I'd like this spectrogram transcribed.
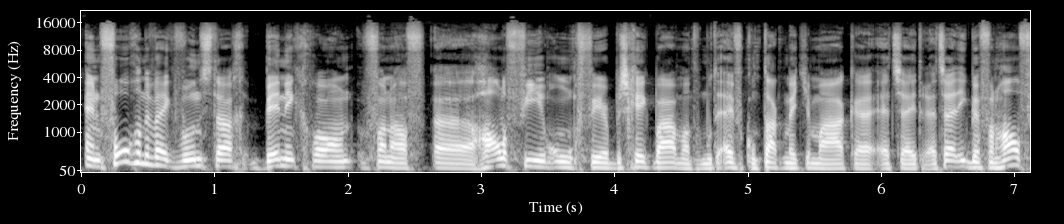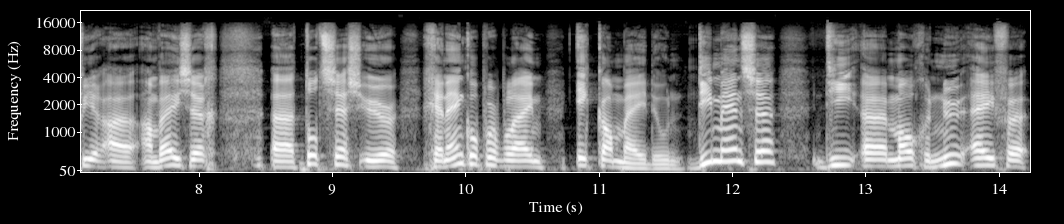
En volgende week woensdag ben ik gewoon vanaf eh, half vier ongeveer beschikbaar. Want we moeten even contact met je maken, et cetera, et cetera. Ik ben van half vier eh, aanwezig eh, tot zes uur. Geen enkel probleem. Ik kan meedoen. Die mensen die eh, mogen nu even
